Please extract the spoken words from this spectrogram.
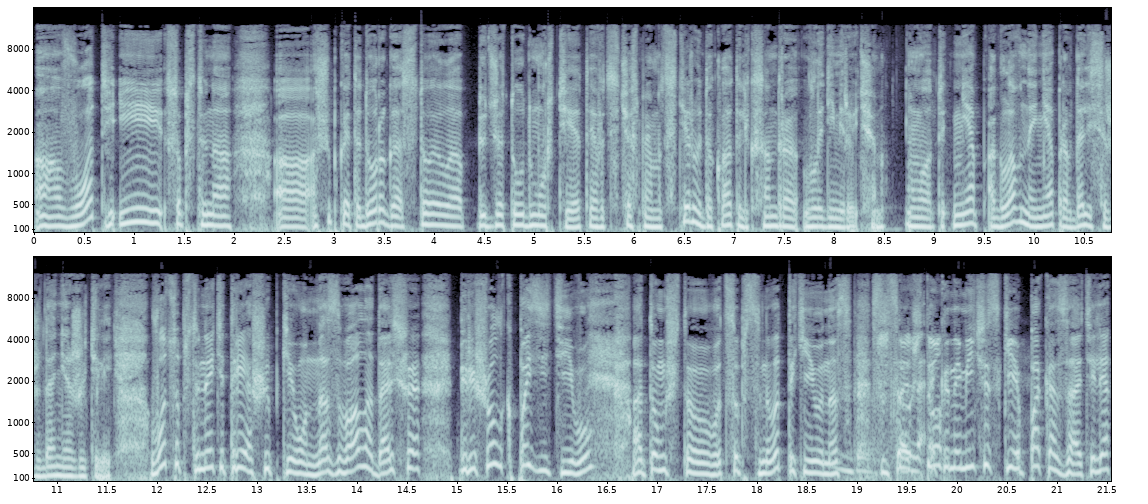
А, Вот, и, собственно, а, ошибка эта дорого стоила бюджету Удмуртии. Это я вот сейчас прямо цитирую доклад Александра Владимировича. Вот. Не, а главное, не оправдались ожидания жителей. Вот, собственно, эти три ошибки он назвал, а дальше перешел к позитиву о том, что вот, собственно, вот такие у нас социально-экономические показатели.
